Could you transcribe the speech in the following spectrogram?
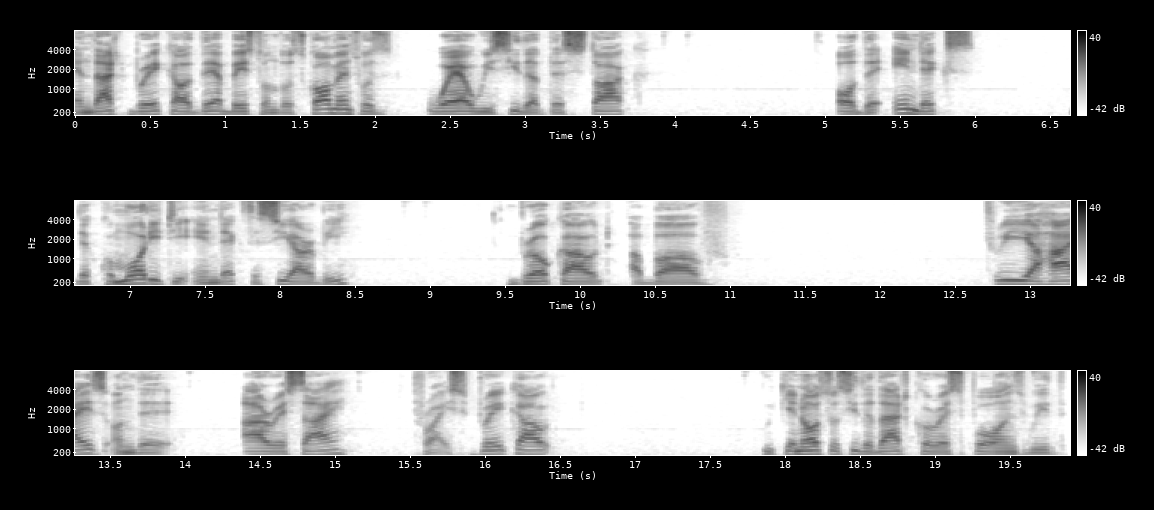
and that breakout there based on those comments was where we see that the stock or the index the commodity index the CRB broke out above three-year highs on the RSI price breakout. We can also see that that corresponds with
